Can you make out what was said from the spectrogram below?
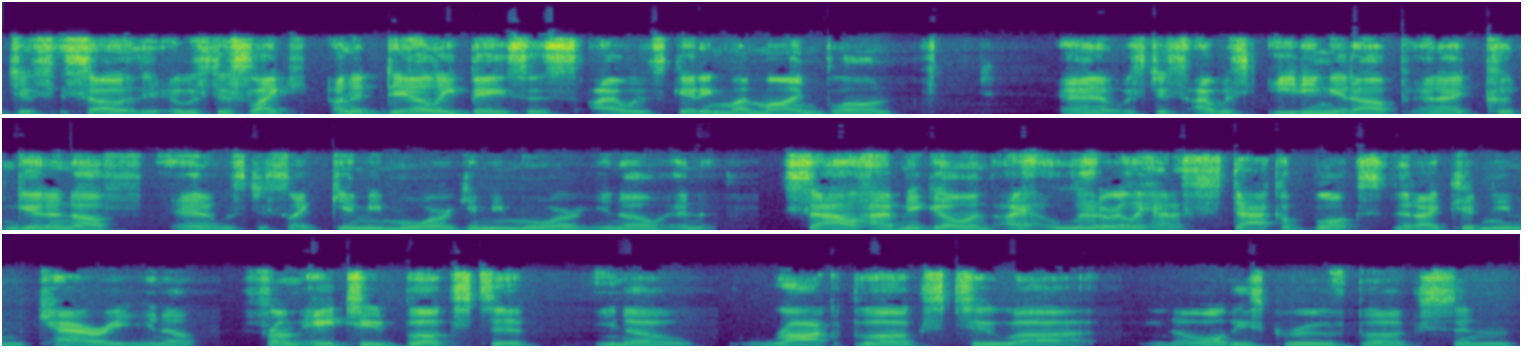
just so it was just like on a daily basis, I was getting my mind blown, and it was just I was eating it up, and I couldn't get enough, and it was just like, give me more, give me more, you know, and. Sal had me going. I literally had a stack of books that I couldn't even carry, you know, from etude books to, you know, rock books to, uh, you know, all these groove books. And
